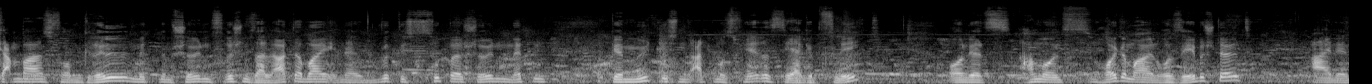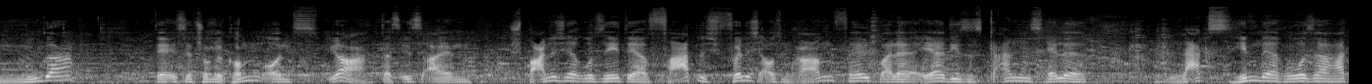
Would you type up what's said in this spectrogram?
Gambas vom Grill mit einem schönen frischen Salat dabei in einer wirklich super schönen, netten, gemütlichen Atmosphäre, sehr gepflegt. Und jetzt haben wir uns heute mal ein Rosé bestellt, einen Nougat. Der ist jetzt schon gekommen und ja, das ist ein spanischer Rosé, der farblich völlig aus dem Rahmen fällt, weil er eher dieses ganz helle Lachs-Himbeerrosa hat,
